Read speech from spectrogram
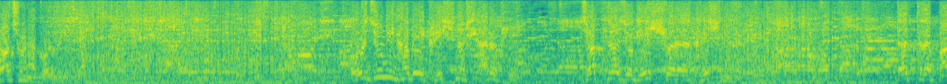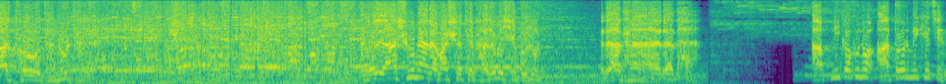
রচনা করবে। অর্জুনই হবে কৃষ্ণ সারথি। যত্র যোগেশ্বর কৃষ্ণ। তত্র পার্থ ধনুর্ধর। তাহলে আসুন আর আমার সাথে ভালোবেসে বলুন, রাধা রাধা। আপনি কখনো আতর মেখেছেন?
